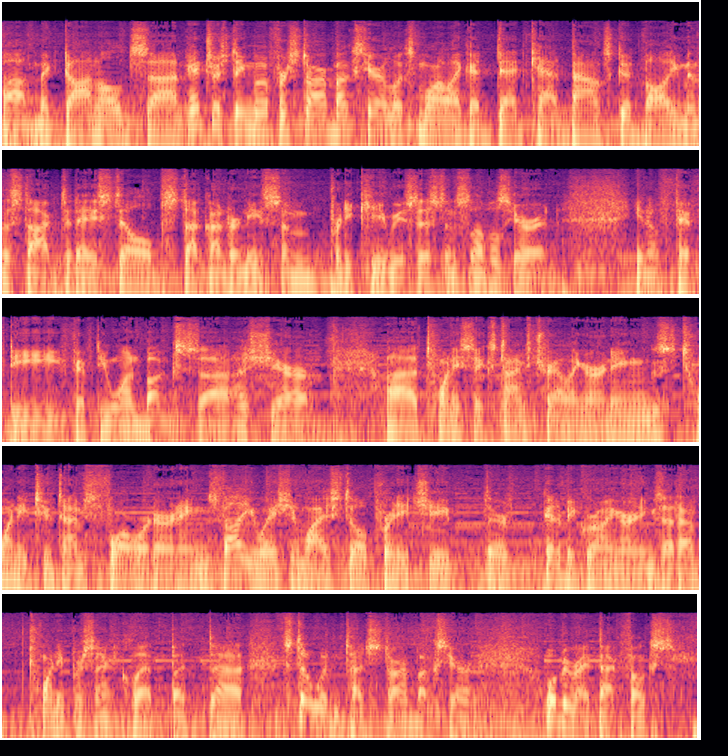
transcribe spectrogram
Uh, McDonald's, uh, interesting move for Starbucks here. Looks more like a dead cat bounce. Good volume in the stock today. Still stuck underneath some pretty key resistance levels here at, you know, 50, 51 bucks uh, a share. Uh, 26 times trailing earnings, 22 times forward earnings. Valuation-wise, still pretty cheap. They're going to be growing earnings at a 20% clip, but uh, still wouldn't touch Starbucks here. We'll be right back, folks.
